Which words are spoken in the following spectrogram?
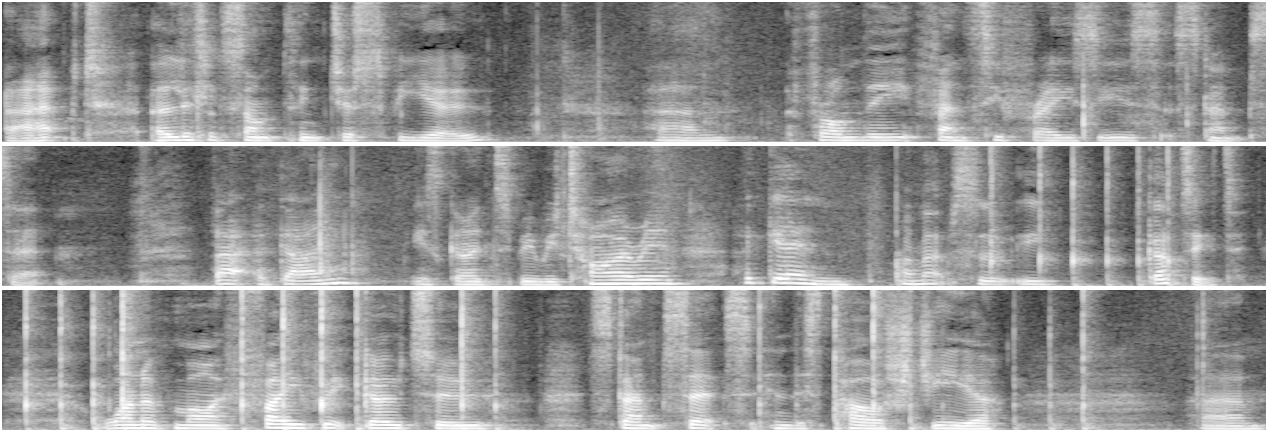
apt, a little something just for you um, from the Fancy Phrases stamp set. That again is going to be retiring. Again, I'm absolutely gutted. One of my favourite go-to stamp sets in this past year. Um,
